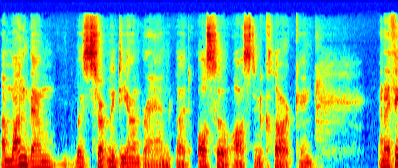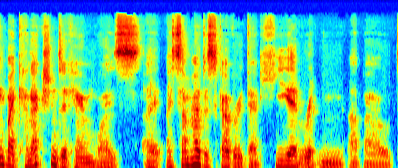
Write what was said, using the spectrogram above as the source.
among them was certainly Dionne Brand, but also Austin Clarke. And and I think my connection to him was I, I somehow discovered that he had written about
